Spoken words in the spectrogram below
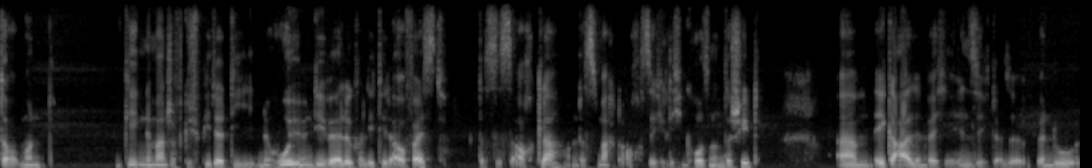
Dortmund gegen eine Mannschaft gespielt hat, die eine hohe individuelle Qualität aufweist. Das ist auch klar und das macht auch sicherlich einen großen Unterschied. Ähm, egal in welcher Hinsicht. Also wenn du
